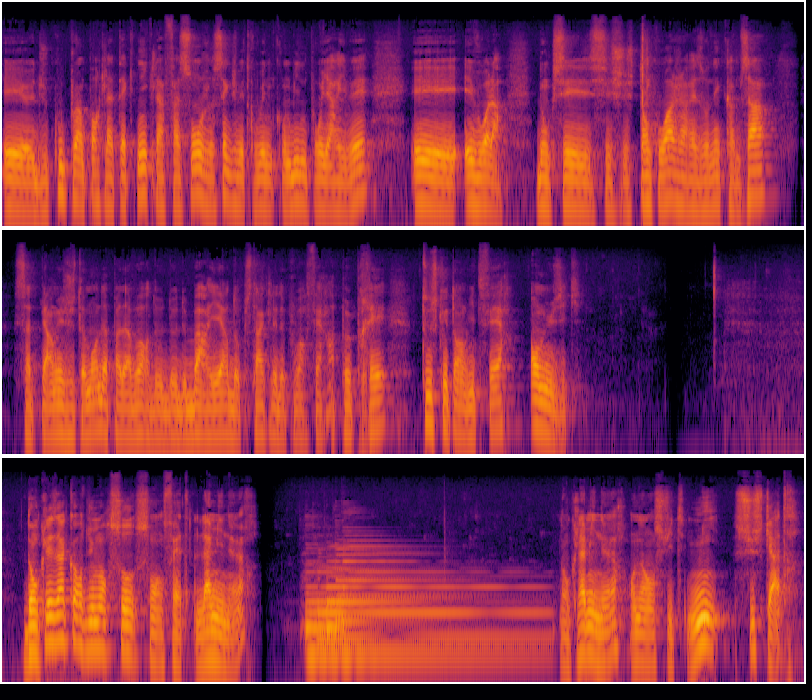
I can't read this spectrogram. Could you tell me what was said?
Et euh, du coup, peu importe la technique, la façon, je sais que je vais trouver une combine pour y arriver. Et, et voilà. Donc, c'est, je t'encourage à raisonner comme ça ça te permet justement de pas d'avoir de, barrières, d'obstacles et de pouvoir faire à peu près tout ce que tu as envie de faire en musique. Donc les accords du morceau sont en fait La mineur. Donc La mineur, on a ensuite Mi sus 4.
